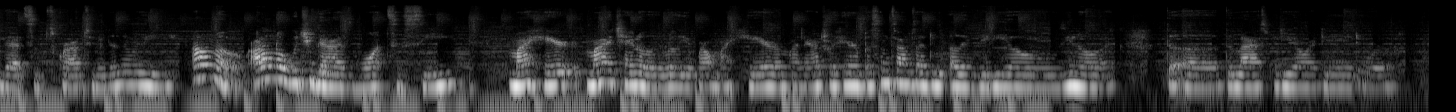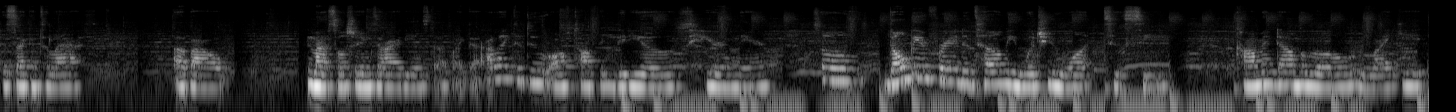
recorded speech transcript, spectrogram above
that subscribe to me doesn't really i don't know. I don't know what you guys want to see. My hair my channel is really about my hair my natural hair but sometimes i do other videos you know like the uh, the last video i did or the second to last about my social anxiety and stuff like that. I like to do off-topic videos here and there. So don't be afraid to tell me what you want to see. Comment down below like it.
